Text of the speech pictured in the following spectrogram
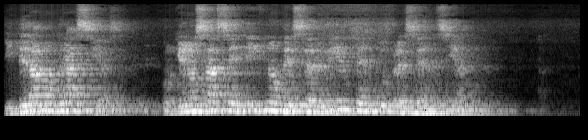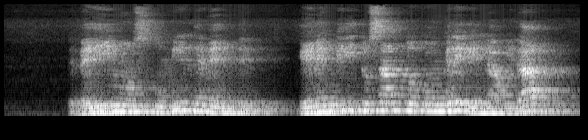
y te damos gracias porque nos haces dignos de servirte en tu presencia. Te pedimos humildemente que el Espíritu Santo congregue en la unidad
